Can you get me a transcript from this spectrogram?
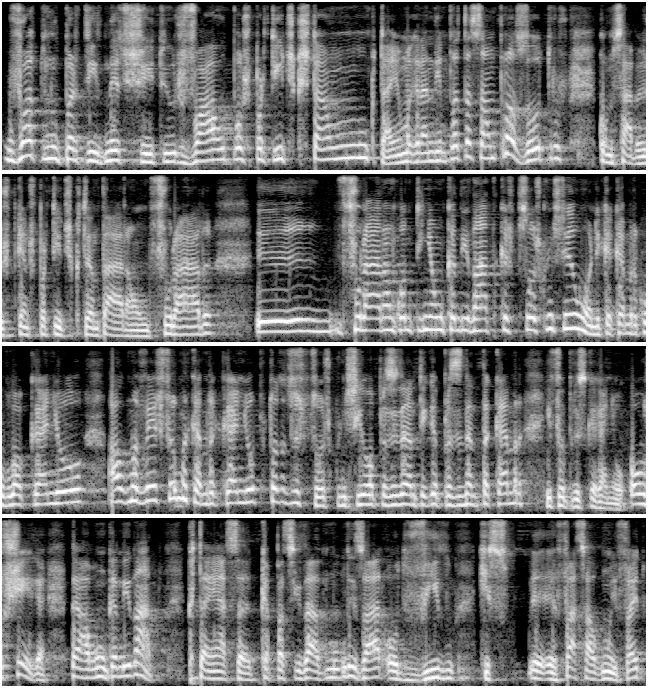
O voto no partido nesses sítios vale para os partidos que estão, que têm uma grande implantação. Para os outros, como sabem, os pequenos partidos que tentaram furar, eh, furaram quando tinham um candidato que as pessoas conheciam. A única Câmara que o Bloco ganhou alguma vez foi uma Câmara que ganhou porque todas as pessoas conheciam a presidente, a antiga Presidente da Câmara e foi por isso que ganhou. Ou chega, tem algum candidato que tem essa capacidade de mobilizar, ou duvido que isso eh, faça algum efeito,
